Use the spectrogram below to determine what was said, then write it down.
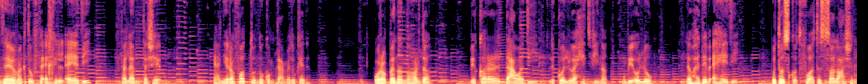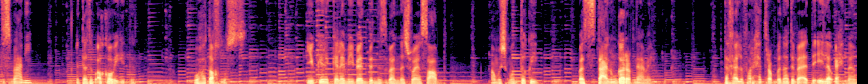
زي ما مكتوب في آخر الآية دي فلم تشاءوا. يعني رفضتوا إنكم تعملوا كده. وربنا النهارده بيكرر الدعوة دي لكل واحد فينا وبيقول له لو هتبقى هادي وتسكت في وقت الصلاة عشان تسمعني انت هتبقى قوي جدا وهتخلص. يمكن الكلام يبان بالنسبة لنا شوية صعب أو مش منطقي بس تعالوا نجرب نعمله. تخيلوا فرحة ربنا تبقى قد إيه لو إحنا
